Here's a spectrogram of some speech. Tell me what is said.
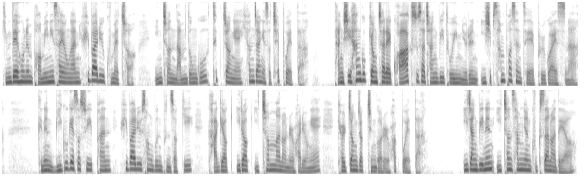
김대호는 범인이 사용한 휘발유 구매처 인천 남동구 특정의 현장에서 체포했다. 당시 한국 경찰의 과학 수사 장비 도입률은 23%에 불과했으나 그는 미국에서 수입한 휘발유 성분 분석기 가격 1억 2천만 원을 활용해 결정적 증거를 확보했다. 이 장비는 2003년 국산화되어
